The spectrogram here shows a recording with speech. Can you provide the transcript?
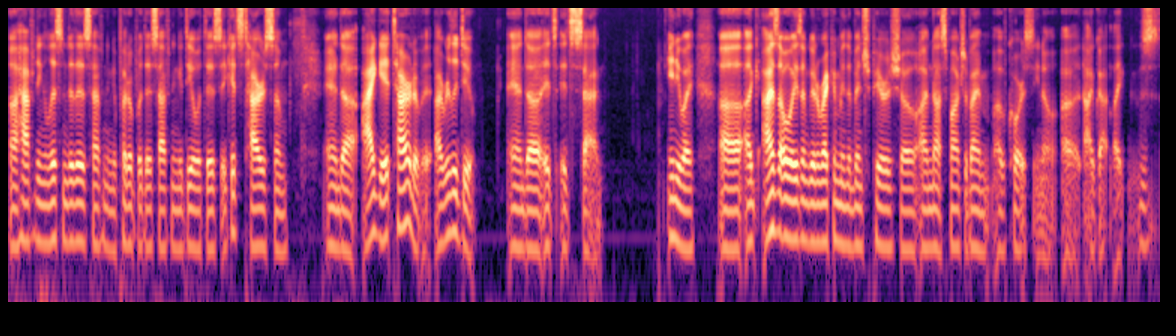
Uh, having to listen to this, having to put up with this, having to deal with this, it gets tiresome, and uh, I get tired of it. I really do and uh, it's it's sad. Anyway, uh, as always, I'm going to recommend the Ben Shapiro show. I'm not sponsored by him, of course. You know, uh, I've got like z-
